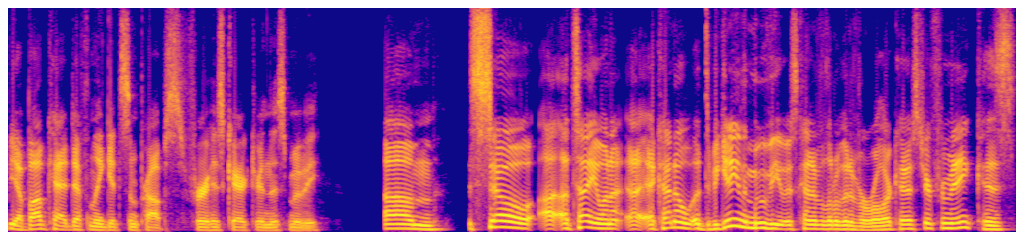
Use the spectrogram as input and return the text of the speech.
yeah, Bobcat definitely gets some props for his character in this movie. Um so I- I'll tell you when I, I kind of at the beginning of the movie it was kind of a little bit of a roller coaster for me cuz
